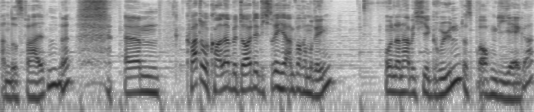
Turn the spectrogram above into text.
anderes Verhalten. Ne? Ähm, Quattro Color bedeutet, ich drehe hier einfach im Ring und dann habe ich hier grün, das brauchen die Jäger.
